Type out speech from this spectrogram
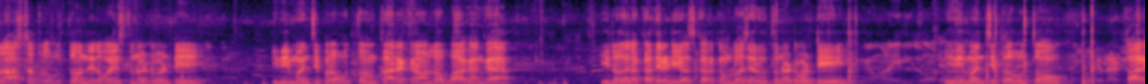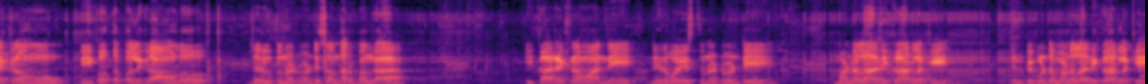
రాష్ట్ర ప్రభుత్వం నిర్వహిస్తున్నటువంటి ఇది మంచి ప్రభుత్వం కార్యక్రమంలో భాగంగా ఈ రోజున కదిరి నియోజకవర్గంలో జరుగుతున్నటువంటి ఇది మంచి ప్రభుత్వం కార్యక్రమము పి కొత్తపల్లి గ్రామంలో జరుగుతున్నటువంటి సందర్భంగా ఈ కార్యక్రమాన్ని నిర్వహిస్తున్నటువంటి మండల అధికారులకి ఎంపికుంట మండల అధికారులకి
